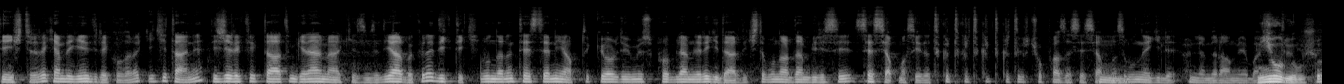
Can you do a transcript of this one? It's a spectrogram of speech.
değiştirerek hem de yeni direk olarak iki tane Dicle Elektrik Dağıtım Genel Merkezimize Diyarbakır'a diktik. Bunların testlerini yaptık. Gördüğümüz problemleri giderdik. İşte bunlardan birisi ses yapmasıydı. Tıkır tıkır tıkır tıkır tıkır çok fazla ses yapması. Bununla ilgili önlemler almaya başladık. Hmm. Niye oluyormuş o?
